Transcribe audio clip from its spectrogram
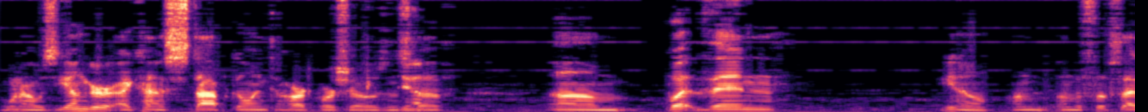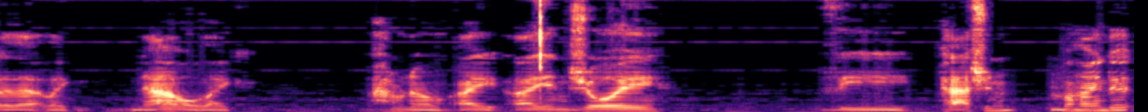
when I was younger, I kind of stopped going to hardcore shows and Yeah. stuff. Um, but then, you know, on on the flip side of that, like now, like I don't know, I I enjoy the passion Mhm. behind it.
